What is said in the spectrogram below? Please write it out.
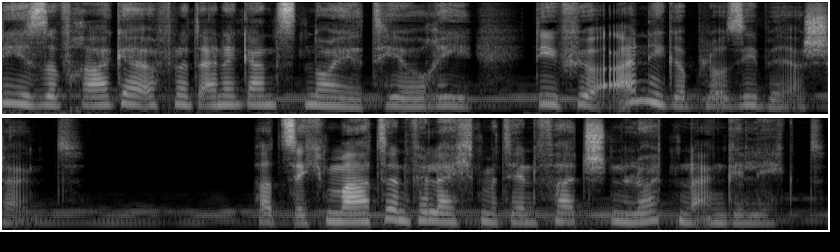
Diese Frage eröffnet eine ganz neue Theorie, die für einige plausibel erscheint. Hat sich Martin vielleicht mit den falschen Leuten angelegt?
